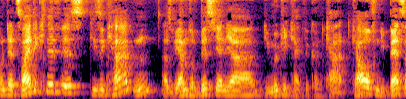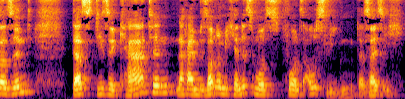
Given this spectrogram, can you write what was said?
Und der zweite Kniff ist, diese Karten, also wir haben so ein bisschen ja die Möglichkeit, wir können Karten kaufen, die besser sind, dass diese Karten nach einem besonderen Mechanismus vor uns ausliegen. Das heißt, ich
